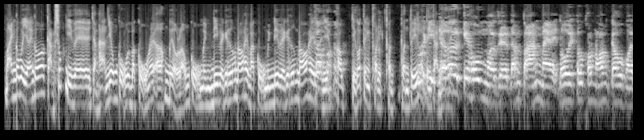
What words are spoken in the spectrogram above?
Mà anh có bao giờ anh có cảm xúc gì về chẳng hạn như ông cụ với bà cụ đấy? Ở ờ, không hiểu là ông cụ mình đi về cái hướng đó hay bà cụ mình đi về cái hướng đó hay là không. gì? Không chỉ có tình thuần thuần thuần túy là tình cảm nhớ cái hôm mà đám tang mẹ tôi tôi có nói một câu mà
